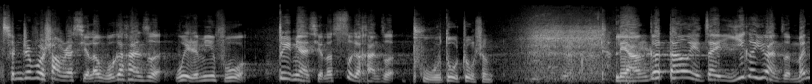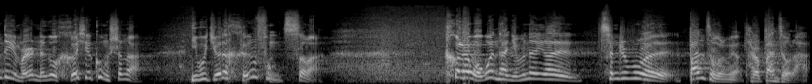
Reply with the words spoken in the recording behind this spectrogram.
村支部上面写了五个汉字“为人民服务”，对面写了四个汉字“普度众生”。两个单位在一个院子门对门能够和谐共生啊！你不觉得很讽刺吗？后来我问他：“你们那个村支部搬走了没有？”他说：“搬走了，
